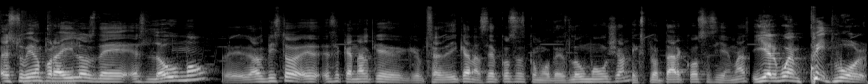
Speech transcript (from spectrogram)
estuvieron por ahí los de Slowmo. Eh, ¿Has visto e, ese canal que, se dedican a hacer cosas como de slow motion, explotar cosas y demás? Y el buen Pitbull.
